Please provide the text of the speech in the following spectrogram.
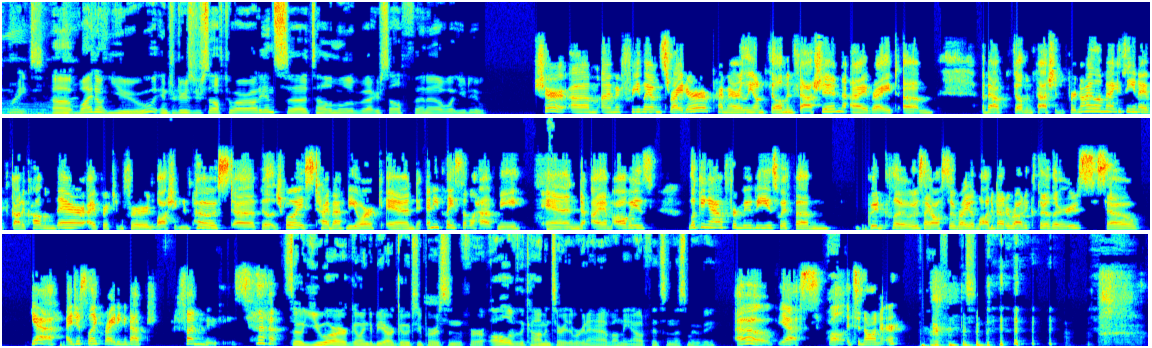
Great. Uh, why don't you introduce yourself to our audience? Uh, tell them a little bit about yourself and uh, what you do. Sure, um, I'm a freelance writer, primarily on film and fashion. I write um, about film and fashion for Nylon Magazine. I've got a column there. I've written for the Washington Post, uh, Village Voice, Time Out New York, and any place that will have me. And I am always looking out for movies with um, good clothes. I also write a lot about erotic thrillers. So, yeah, I just like writing about fun movies. So you are going to be our go-to person for all of the commentary that we're going to have on the outfits in this movie. oh, yes. Well, it's an honor.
